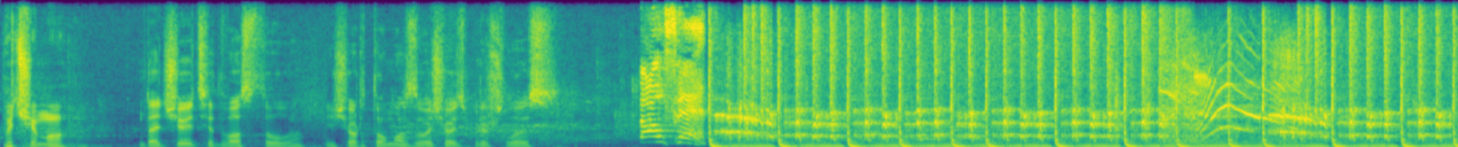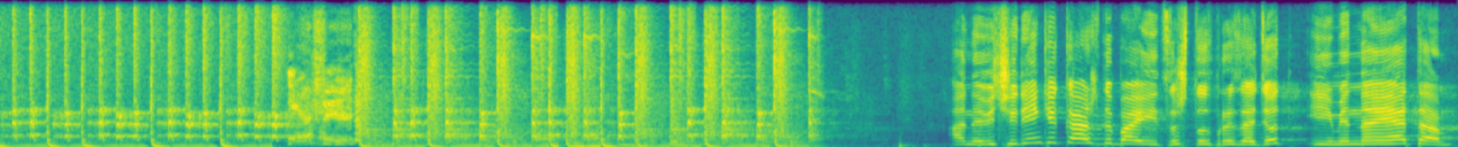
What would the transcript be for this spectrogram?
Почему? Да чё эти два стула? Еще ртом озвучивать пришлось. А на вечеринке каждый боится, что произойдет именно это.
